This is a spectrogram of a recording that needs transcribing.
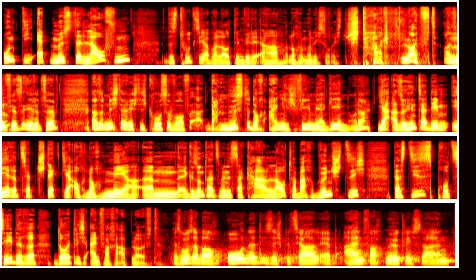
Und die App müsste laufen das tut sie aber laut dem WDR noch immer nicht so richtig. Stark. Läuft also mhm. fürs E-Rezept. Also nicht der richtig große Wurf. Da müsste doch eigentlich viel mehr gehen, oder? Ja, also hinter dem E-Rezept steckt ja auch noch mehr. Ähm, Gesundheitsminister Karl Lauterbach wünscht sich, dass dieses Prozedere deutlich einfacher abläuft. Es muss aber auch ohne diese Spezial-App einfach möglich sein,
